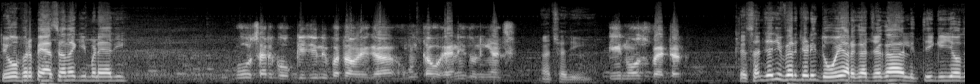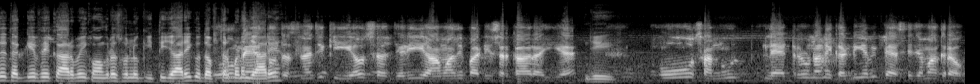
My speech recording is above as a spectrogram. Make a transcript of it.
ਤੇ ਉਹ ਫਿਰ ਪੈਸਿਆਂ ਦਾ ਕੀ ਬਣਿਆ ਜੀ? ਉਹ ਸਰ ਗੋਗੀ ਜੀ ਨੂੰ ਪਤਾ ਹੋਏਗਾ ਹੁਣ ਤਾਂ ਉਹ ਹੈ ਨਹੀਂ ਦੁਨੀਆ 'ਚ। ਅੱਛਾ ਜੀ। ਹੀ ਨੋਜ਼ ਬੈਟਰ ਤੇ ਸੰਜੇ ਜੀ ਫਿਰ ਜਿਹੜੀ 2000 ਗਜ ਜਗ੍ਹਾ ਲਿੱਤੀ ਗਈ ਹੈ ਉਹਦੇ ਤੇ ਅੱਗੇ ਫਿਰ ਕਾਰਵਾਈ ਕਾਂਗਰਸ ਵੱਲੋਂ ਕੀਤੀ ਜਾ ਰਹੀ ਕੋਈ ਦਫ਼ਤਰ ਬਣਨ ਜਾ ਰਿਹਾ? ਦੱਸਣਾ ਜੀ ਕੀ ਹੈ ਉਹ ਜਿਹੜੀ ਆਮ ਆਦਮੀ ਪਾਰਟੀ ਸਰਕਾਰ ਆਈ ਹੈ ਜੀ। ਉਹ ਸਾਨੂੰ ਲੈਟਰ ਉਹਨਾਂ ਨੇ ਕੱਢੀ ਹੈ ਵੀ ਪੈਸੇ ਜਮ੍ਹਾਂ ਕਰਾਓ।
